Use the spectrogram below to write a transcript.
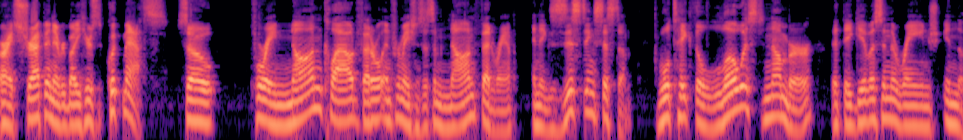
All right, strap in, everybody. Here's quick maths. So for a non-cloud federal information system, non-FedRAMP, an existing system, we'll take the lowest number that they give us in the range in the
